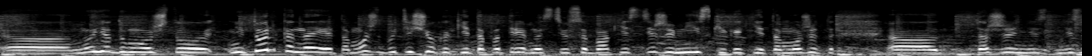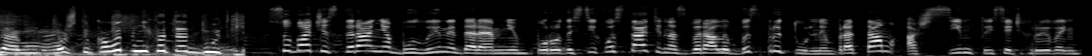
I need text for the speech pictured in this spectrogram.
Э, Ну, я думаю, что не только на это, может быть, еще какие-то потребности у собак. Есть те же миски какие-то, может, э, даже, не, не знаю, может, у кого-то не хватает будки. Собачі старання були недаремні. Породисті хвостаті назбирали безпритульним братам аж 7 тисяч гривень.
